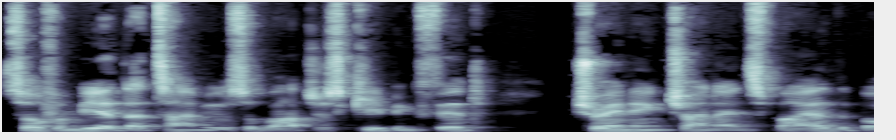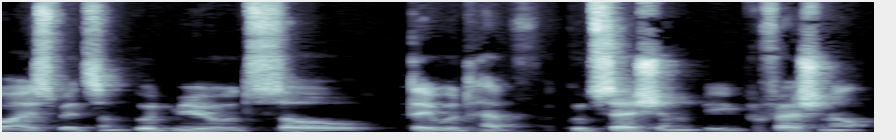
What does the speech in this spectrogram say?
So for me at that time, it was about just keeping fit, training, trying to inspire the boys with some good moods, so they would have a good session, being professional.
